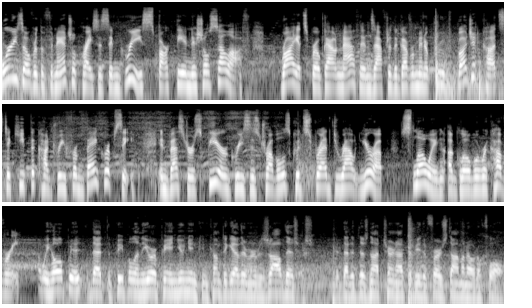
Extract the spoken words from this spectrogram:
Worries over the financial crisis in Greece sparked the initial sell off. Riots broke out in Athens after the government approved budget cuts to keep the country from bankruptcy. Investors fear Greece's troubles could spread throughout Europe, slowing a global recovery. We hope it, that the people in the European Union can come together and resolve this, that it does not turn out to be the first domino to fall.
